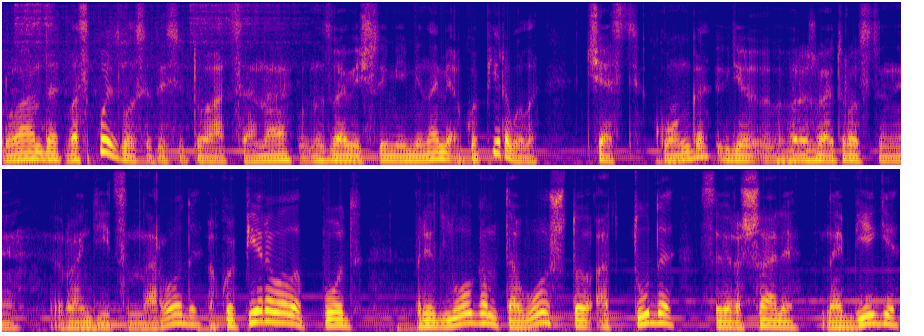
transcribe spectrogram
Руанда воспользовалась этой ситуацией. Она, называя вещи своими именами, оккупировала часть Конго, где выражают родственные руандийцам народы, оккупировала под предлогом того, что оттуда совершали набеги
